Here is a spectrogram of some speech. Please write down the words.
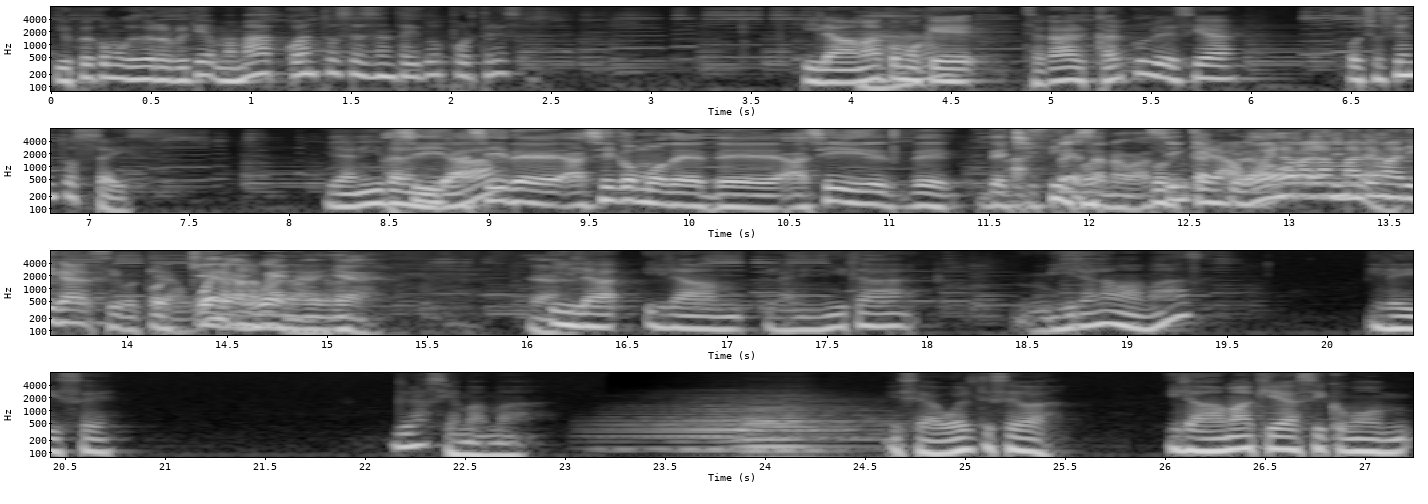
Y después como que se repetía, mamá, ¿cuánto es 62 por 13? y la mamá como que sacaba el cálculo y decía 806. Y la niñita la Así, miraba. así, de, así como de, de- así de, de así, chispeza por- nomás, porque sin era buena para las matemáticas. Sí, porque, Porque era era buena para buena, las matemáticas. Y, la, y la, la niñita mira a la mamá y le dice, gracias mamá. Y se da vuelta y se va. Y la mamá queda así como,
